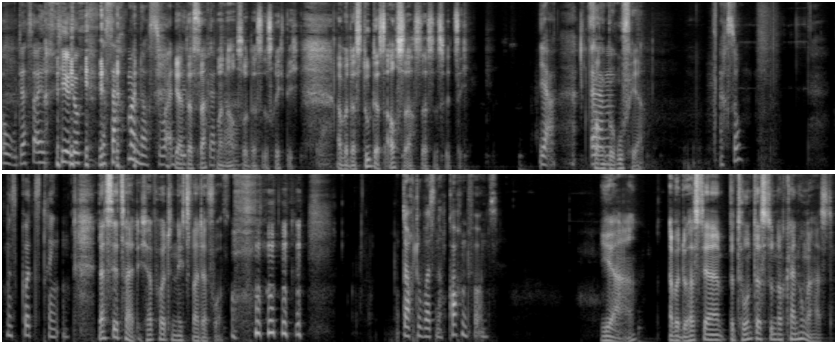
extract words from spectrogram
Oh, das war jetzt Theologie. Das sagt man doch so. Ein Ja, Bild das sagt man auch so, das ist richtig. Ja. Aber dass du das auch sagst, das ist witzig. Ja. Vom Ähm, Beruf her. Ach so. Ich muss kurz trinken. Lass dir Zeit, ich habe heute nichts weiter vor. Doch, du wolltest noch kochen für uns. Ja, aber du hast ja betont, dass du noch keinen Hunger hast.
